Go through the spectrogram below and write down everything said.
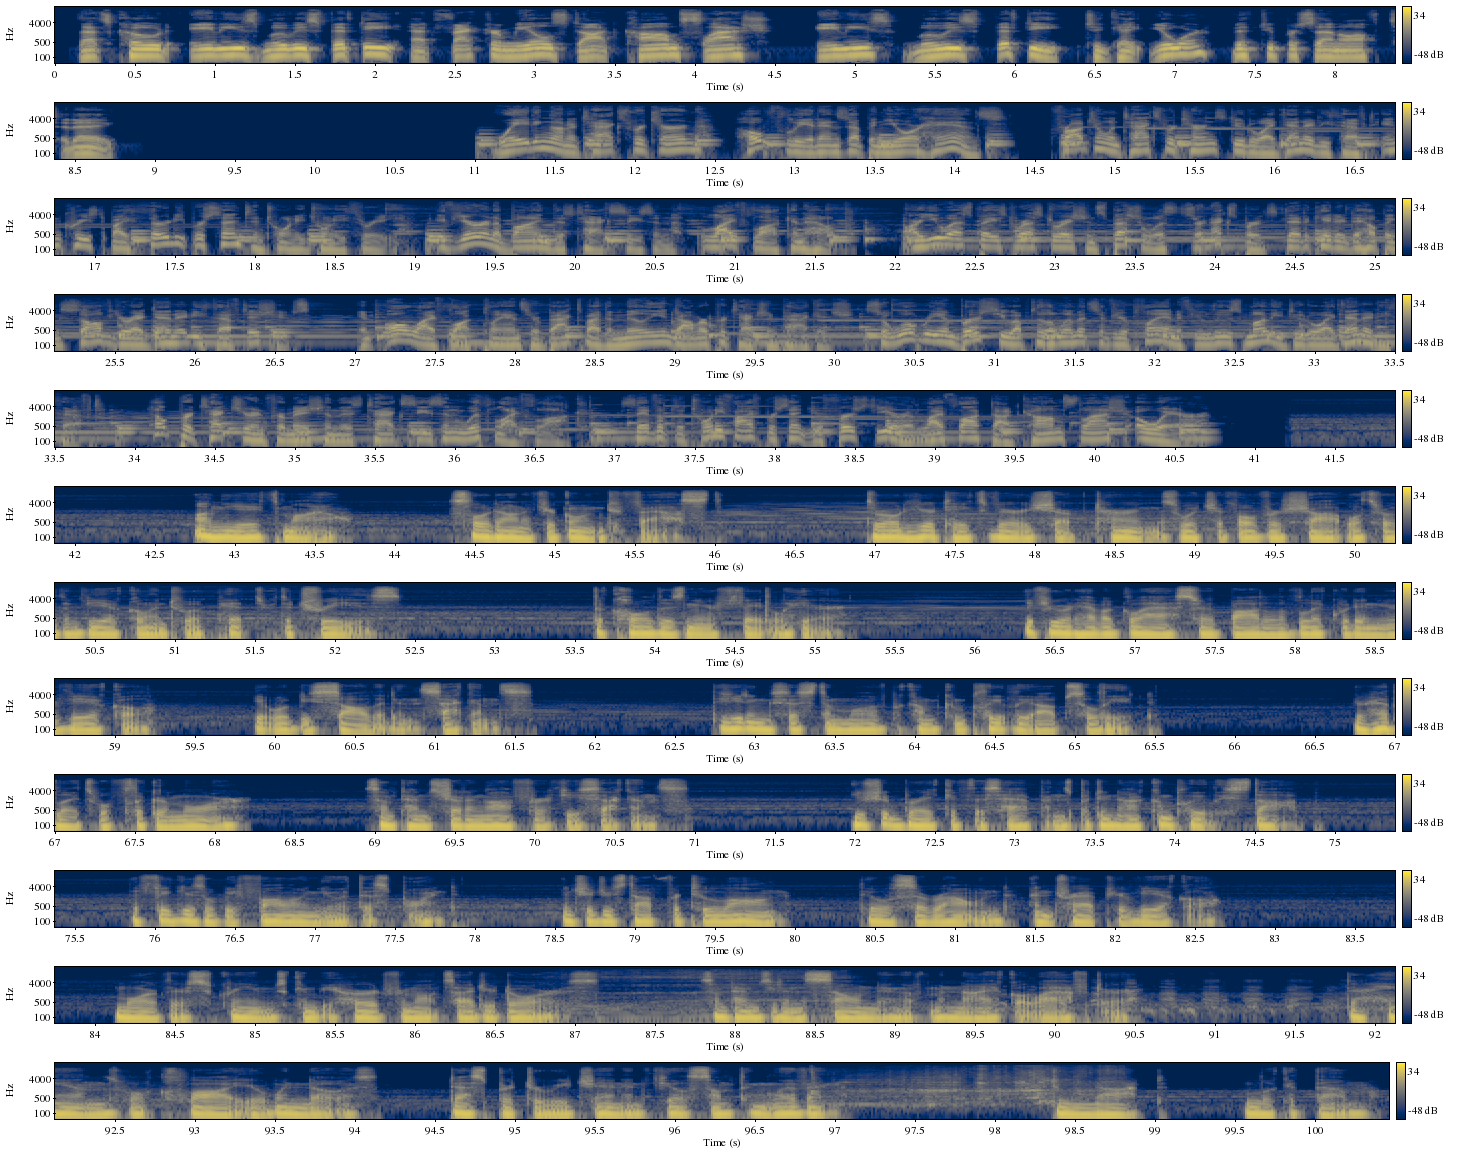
That's code 80s movies 50 at factormeals.com slash 80s movies 50 to get your 50% off today. Waiting on a tax return? Hopefully it ends up in your hands. Fraudulent tax returns due to identity theft increased by 30% in 2023. If you're in a bind this tax season, LifeLock can help. Our US based restoration specialists are experts dedicated to helping solve your identity theft issues. And all Lifelock plans are backed by the Million Dollar Protection Package. So we'll reimburse you up to the limits of your plan if you lose money due to identity theft. Help protect your information this tax season with LifeLock. Save up to 25% your first year at LifeLock.com slash aware. On the eighth mile, slow down if you're going too fast. The road here takes very sharp turns, which, if overshot, will throw the vehicle into a pit through the trees. The cold is near fatal here. If you were to have a glass or a bottle of liquid in your vehicle, it would be solid in seconds. The heating system will have become completely obsolete. Your headlights will flicker more, sometimes shutting off for a few seconds. You should brake if this happens, but do not completely stop. The figures will be following you at this point, and should you stop for too long, they will surround and trap your vehicle. More of their screams can be heard from outside your doors, sometimes even sounding of maniacal laughter. Their hands will claw at your windows, desperate to reach in and feel something living. Do not look at them.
